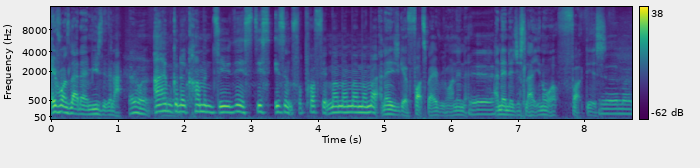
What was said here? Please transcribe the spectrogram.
Everyone's like that in music. They're like, Everyone- I'm gonna come and do this. This isn't for profit, ma ma ma ma ma. And then you just get fucked by everyone, innit? Yeah. And then they're just like, you know what? Fuck this. Yeah, man.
